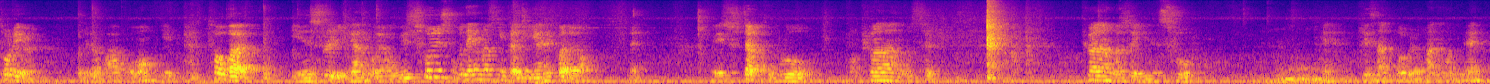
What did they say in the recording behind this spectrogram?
팩토리얼이라고 하고 이 팩터가 인수를 얘기하는 거예요. 우리 소인수분해 해봤으니까 이해할 거예요. 네. 이 숫자 곱으로 어, 표현하는 것을 표현하는 것을 인수 네, 계산법이라고 하는 건데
